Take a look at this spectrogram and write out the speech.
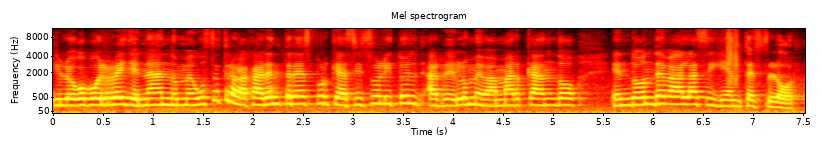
y luego voy rellenando me gusta trabajar en tres porque así solito el arreglo me va marcando en dónde va la siguiente flor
